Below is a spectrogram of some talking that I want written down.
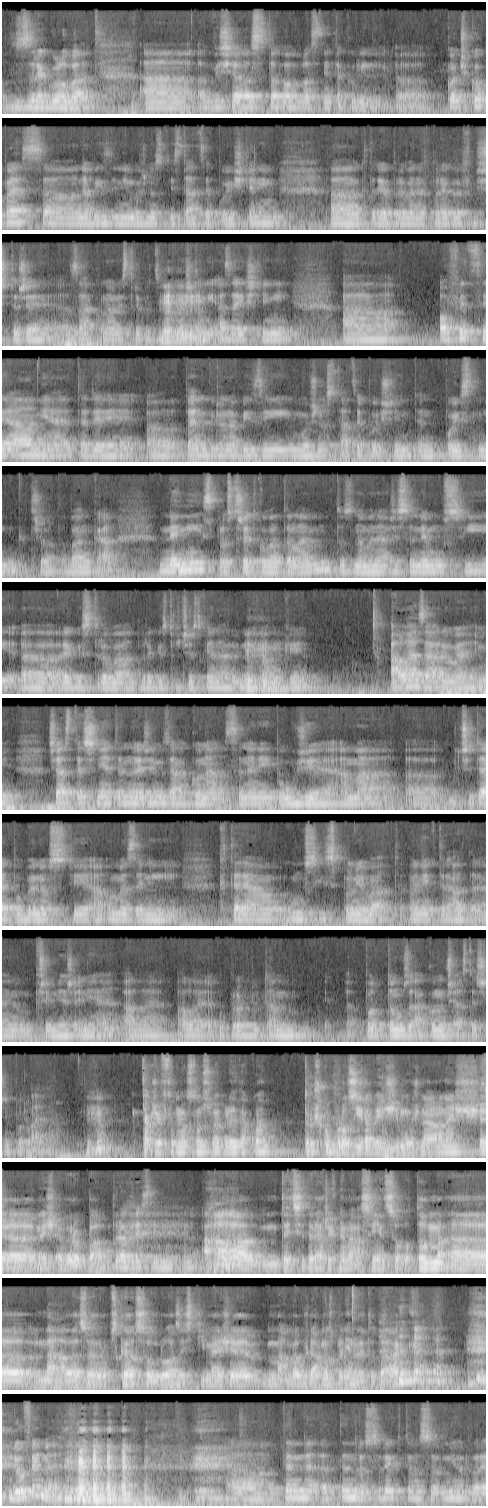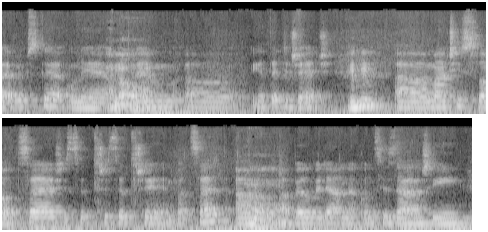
zregulovat. A vyšel z toho vlastně takový uh, kočkopes, uh, nabízení možnosti stát se pojištěným, uh, který je upraven v paragrafu 4 zákona o distribuci mm-hmm. pojištění a zajištění. A oficiálně tedy ten, kdo nabízí možnost stát se pojištění, ten pojistník, třeba ta banka, není zprostředkovatelem, to znamená, že se nemusí uh, registrovat v registru České národní mm-hmm. banky, ale zároveň částečně ten režim zákona se na něj použije a má uh, určité povinnosti a omezení, která musí splňovat, některá teda jenom přiměřeně, ale, ale opravdu tam pod tomu zákonu částečně podléhá. Mm-hmm. Takže v tomhle jsme byli takové trošku prozíravější možná než, eh, než Evropa. Progresivní. No. A teď si teda řekneme asi něco o tom uh, nálezu Evropského soudu a zjistíme, že máme už dávno splněno, je to tak? Doufejme. ten, ten rozsudek toho soudního dvora Evropské unie, ano. o kterém uh, je teď řeč, mm-hmm. má číslo C63320 a, a byl vydán na konci září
